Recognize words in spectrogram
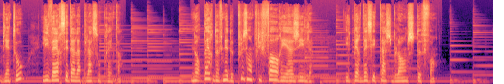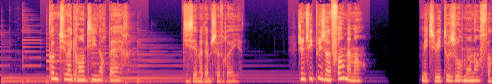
Bientôt, l'hiver céda la place au printemps. Norbert devenait de plus en plus fort et agile. Il perdait ses taches blanches de fan. Comme tu as grandi, Norbert, disait Madame Chevreuil. Je ne suis plus un fan, maman, mais tu es toujours mon enfant.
